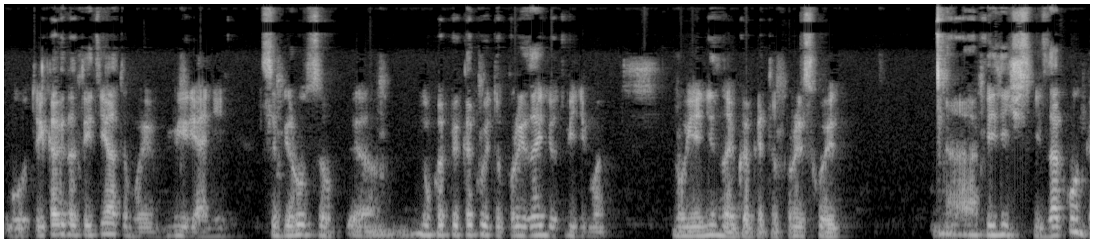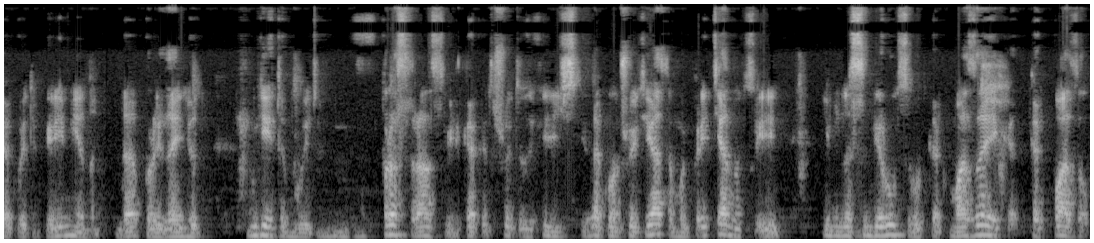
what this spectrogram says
вот, и когда-то эти атомы в мире, они соберутся, э, ну, как, какой-то произойдет, видимо, ну, я не знаю, как это происходит, а, физический закон какой-то перемена да, произойдет, где это будет, в пространстве, или как это, что это за физический закон, что эти атомы притянутся и именно соберутся вот как мозаика, как пазл.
